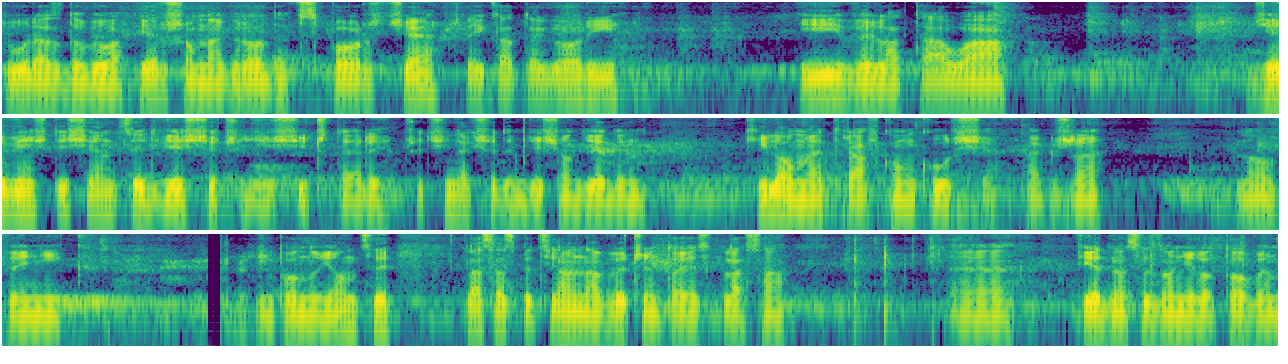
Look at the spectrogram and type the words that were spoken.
która zdobyła pierwszą nagrodę w sporcie w tej kategorii i wylatała 9234,71 km w konkursie. Także no wynik imponujący. Klasa specjalna wyczyn to jest klasa e, w jednym sezonie lotowym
